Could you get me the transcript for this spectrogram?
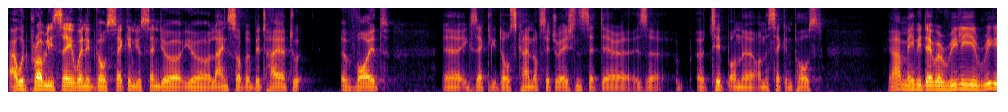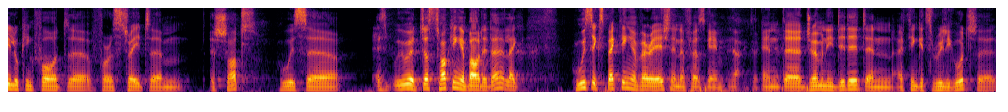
I would probably say when it goes second, you send your your line stop a bit higher to avoid uh, exactly those kind of situations that there is a, a tip on the on the second post. Yeah, maybe they were really really looking forward uh, for a straight um, a shot. Who is uh, as we were just talking about it, eh? like who is expecting a variation in the first game? Yeah, exactly. And uh, Germany did it, and I think it's really good. Uh,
